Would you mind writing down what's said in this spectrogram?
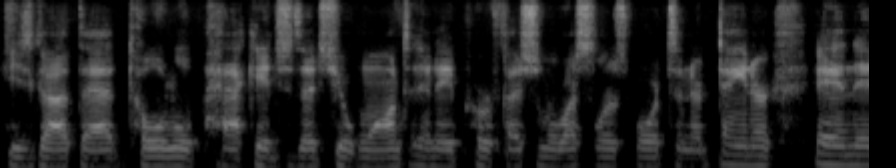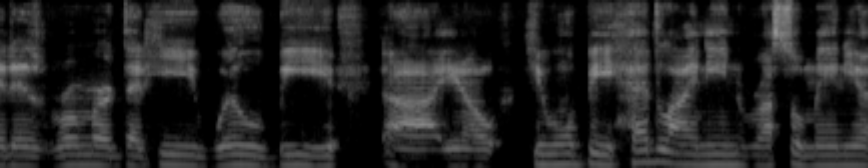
He's got that total package that you want in a professional wrestler, sports entertainer. And it is rumored that he will be, uh, you know, he won't be headlining WrestleMania,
